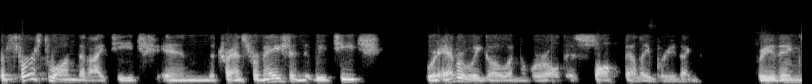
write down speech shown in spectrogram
The first one that I teach in the transformation that we teach wherever we go in the world is soft belly breathing breathing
